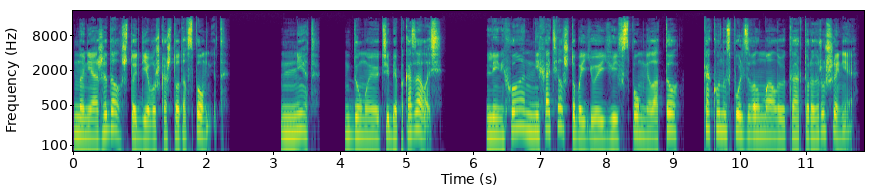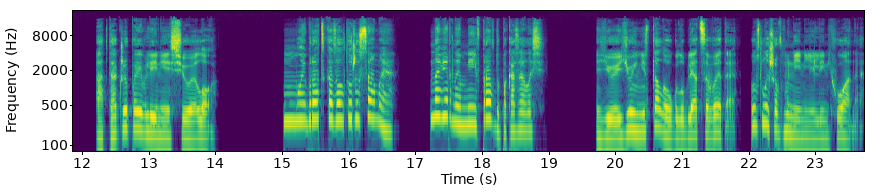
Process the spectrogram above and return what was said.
но не ожидал, что девушка что-то вспомнит. «Нет, думаю, тебе показалось». Линь Хуан не хотел, чтобы Юэ Юй вспомнила то, как он использовал малую карту разрушения, а также появление Сюэло. «Мой брат сказал то же самое. Наверное, мне и вправду показалось». Юэ Юй не стала углубляться в это, услышав мнение Линь Хуана.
